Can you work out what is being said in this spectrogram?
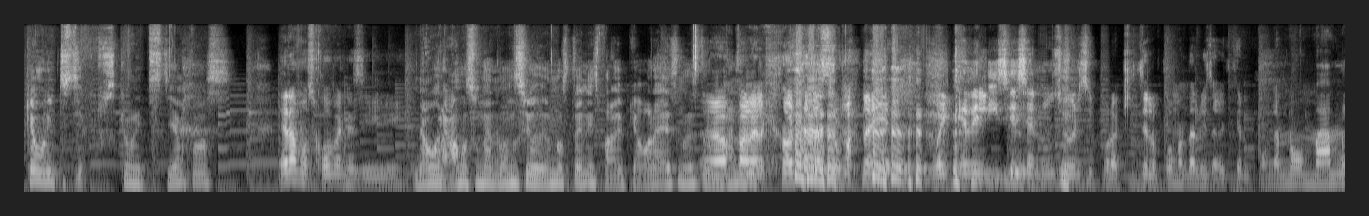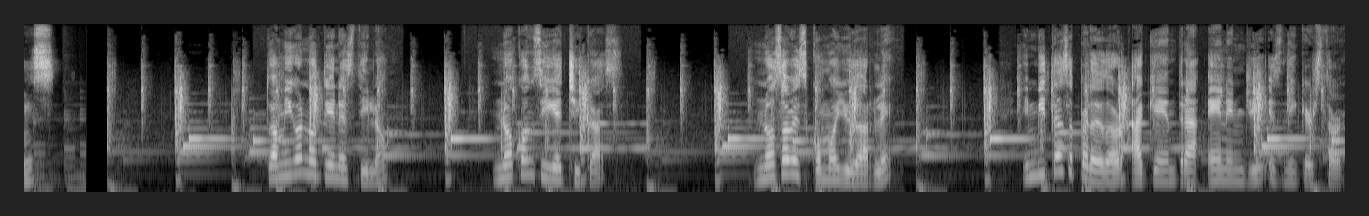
Qué bonitos tiempos, qué bonitos tiempos. Éramos jóvenes y. Luego grabamos un anuncio de unos tenis para el que ahora es nuestro Ah, manager. para el que ahora es nuestro manager. Güey, qué delicia ese anuncio. A ver si por aquí se lo puedo mandar a Luis David que lo ponga. No mames. ¿Tu amigo no tiene estilo? ¿No consigue chicas? ¿No sabes cómo ayudarle? Invita a ese perdedor a que entra a NNG Sneaker Store.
